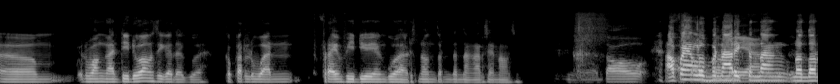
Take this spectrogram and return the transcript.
um, ruang ganti doang sih kata gue. Keperluan Prime video yang gue harus nonton tentang Arsenal sih. Ya, atau apa yang lo menarik tentang gitu. nonton?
